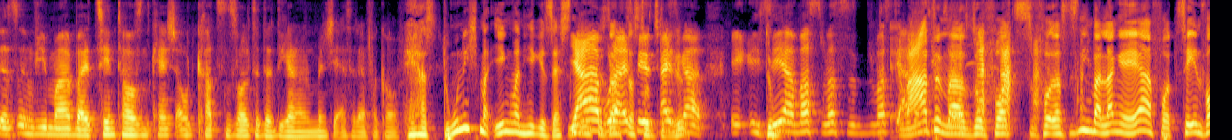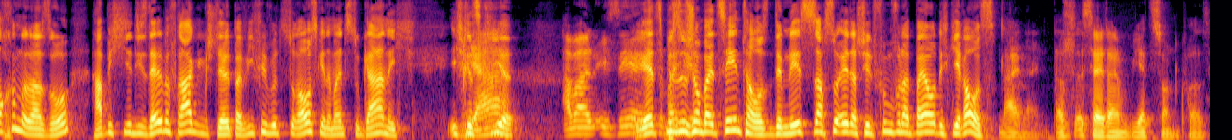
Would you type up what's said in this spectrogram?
das irgendwie mal bei 10.000 Cash-Out kratzen sollte, dann, Digga, dann bin ich der Erste, der verkauft. Hey, hast du nicht mal irgendwann hier gesessen Ja, und Bruder, gesagt, ist dass du jetzt scheißegal. Ich, ich sehe ja, was, was, was die anderen Warte mal, so vor, vor, das ist nicht mal lange her, vor zehn Wochen oder so, habe ich hier dieselbe Frage gestellt, bei wie viel würdest du rausgehen? Da meinst du gar nicht. Ich riskiere. Ja, aber ich sehe Jetzt bist du schon bei 10.000, demnächst sagst du, ey, da steht 500 Buyout, ich gehe raus. Nein, nein, das ist ja dann jetzt schon quasi.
